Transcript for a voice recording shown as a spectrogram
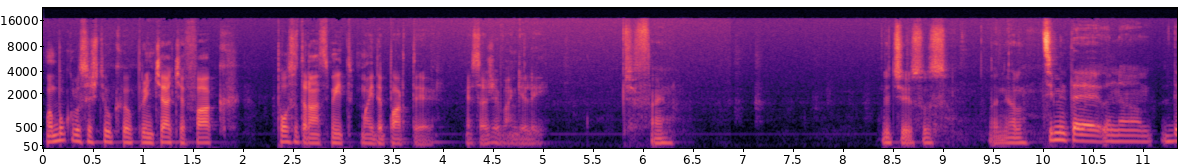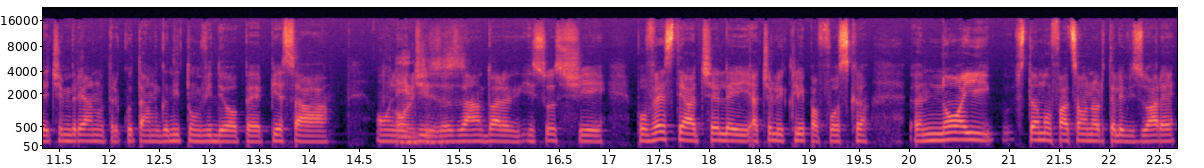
Mă bucur să știu că prin ceea ce fac pot să transmit mai departe mesajul Evangheliei. Ce fain. De ce Iisus, Daniel? Țin minte, în uh, decembrie anul trecut am gândit un video pe piesa Only, Only Jesus, Jesus. Da? doar Isus și povestea acelei, acelui clip a fost că uh, noi stăm în fața unor televizoare,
